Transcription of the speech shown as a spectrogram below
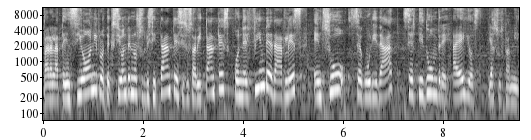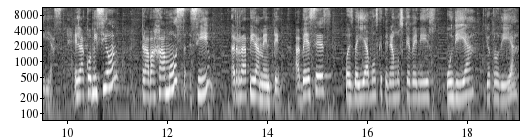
para la atención y protección de nuestros visitantes y sus habitantes con el fin de darles en su seguridad certidumbre a ellos y a sus familias. En la comisión trabajamos, sí, rápidamente. A veces pues veíamos que teníamos que venir un día y otro día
